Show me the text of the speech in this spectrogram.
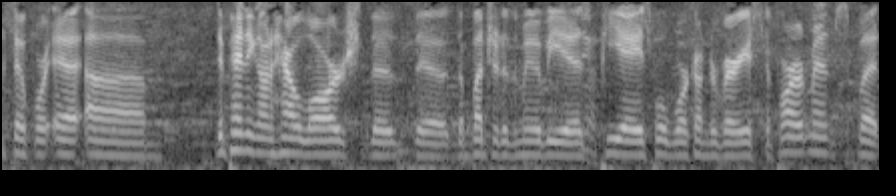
So for uh, um, depending on how large the, the the budget of the movie is, PAs will work under various departments, but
